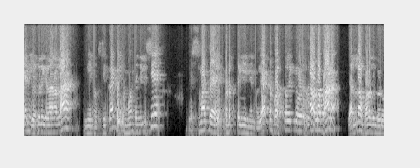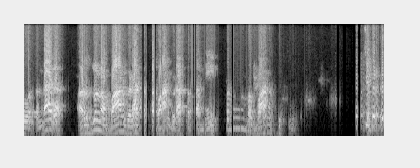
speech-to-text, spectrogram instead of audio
ಏನ್ ಎದುರಿಗಿದಾನಲ್ಲ ನೀನು ಸಿಕ್ಕಂಡಿ ಮುಂದೆ ನಿಲ್ಲಿಸಿ ಭೀಷ್ಮಾಚಾರ್ಯ ಹೊಡೆತಗಿ ನೀನು ಎಷ್ಟು ಬರ್ತಲಿಕ್ಕೆ ಹೊಡೆದಾವಲ್ಲ ಬಾಣ ಎಲ್ಲ ಹೊಡೆದು ಬಿಡು ಅಂತಂದಾಗ ಅರ್ಜುನ ಬಾಣ ಬಿಡಾಕತ್ತ ಬಾಣ ಬಿಡಾಕತ್ತ ಮೇ ತುಂಬ ಬಾಣ ಕಿತ್ತು. ಕಿತ್ತು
